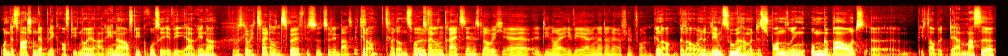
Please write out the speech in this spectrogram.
Und es war schon der Blick auf die neue Arena, auf die große EWE-Arena. Du bist, glaube ich, 2012 bist du zu den Baskets. Genau, ne? Und 2012. 2013 ist, glaube ich, äh, die neue EWE-Arena dann eröffnet worden. Genau, genau. Und in dem Zuge haben wir das Sponsoring umgebaut, äh, ich glaube, der Masse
